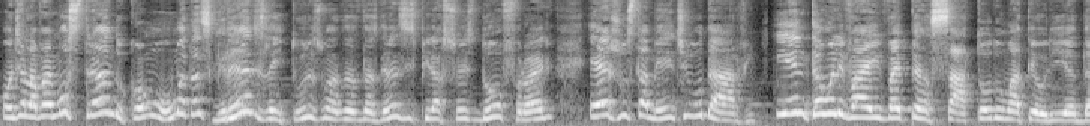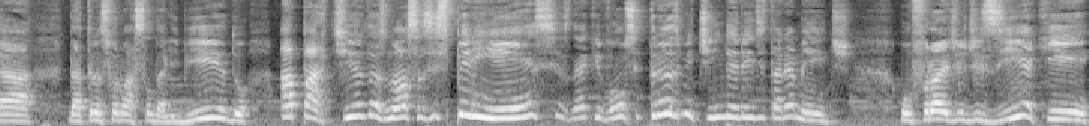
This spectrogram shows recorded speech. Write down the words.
onde ela vai mostrando como uma das grandes leituras, uma das grandes inspirações do Freud é justamente o Darwin. E então ele vai, vai pensar toda uma teoria da, da transformação da libido a partir das nossas experiências né, que vão se transmitindo hereditariamente. O Freud dizia que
